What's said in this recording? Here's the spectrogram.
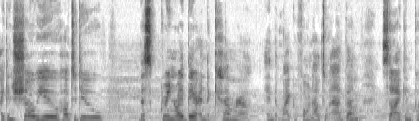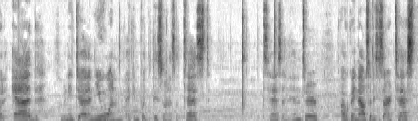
I can show you how to do the screen right there and the camera and the microphone, how to add them. So I can put add we need to add a new one. I can put this one as a test. Test and enter. Okay now so this is our test.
